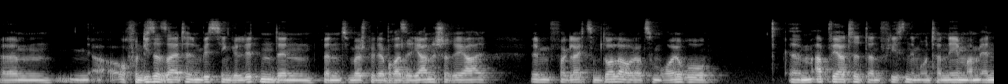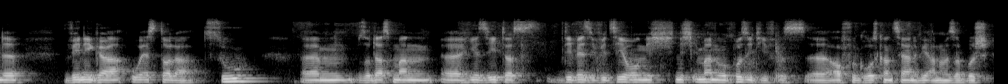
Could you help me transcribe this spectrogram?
ähm, auch von dieser Seite ein bisschen gelitten, denn wenn zum Beispiel der brasilianische Real im Vergleich zum Dollar oder zum Euro ähm, abwertet, dann fließen im Unternehmen am Ende weniger US-Dollar zu, ähm, sodass man äh, hier sieht, dass Diversifizierung nicht, nicht immer nur positiv ist, äh, auch für Großkonzerne wie Anheuser-Busch.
